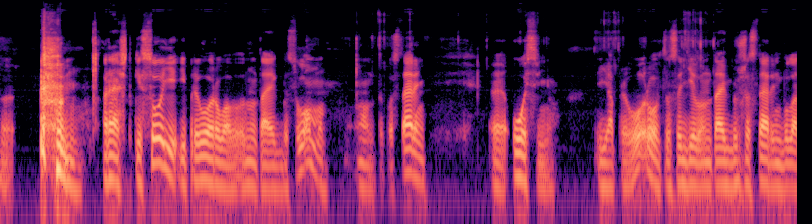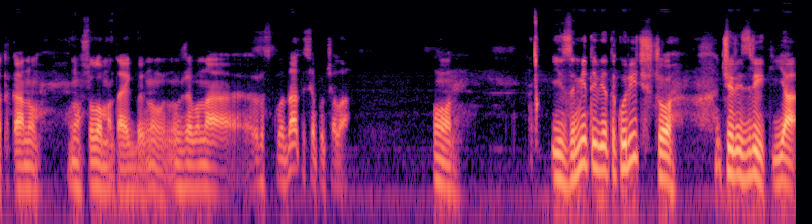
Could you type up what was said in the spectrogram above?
е, рештки сої, і приорував ну, так якби солому, он, тако стерень е, осінню. Я приорував це все діло, ну так якби вже стерень була така, ну, ну солома, так якби ну, ну, вже вона розкладатися почала. О. І замітив я таку річ, що через рік я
